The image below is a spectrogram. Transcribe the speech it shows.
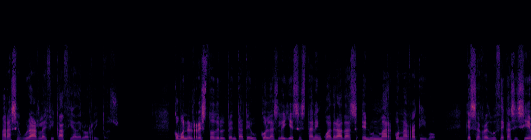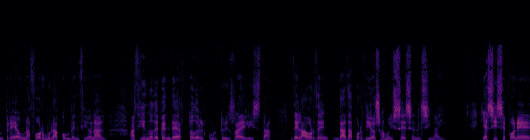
para asegurar la eficacia de los ritos. Como en el resto del Pentateuco, las leyes están encuadradas en un marco narrativo, que se reduce casi siempre a una fórmula convencional, haciendo depender todo el culto israelista de la orden dada por Dios a Moisés en el Sinaí. Y así se pone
